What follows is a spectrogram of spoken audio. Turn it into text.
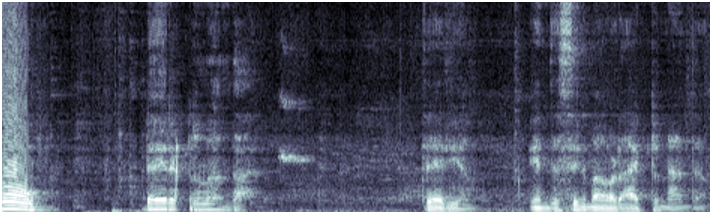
ஓ டைரக்டர் நான் தான். தெரியும். இந்த சினிமாவோட ஆக்டர் நான் தான்.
